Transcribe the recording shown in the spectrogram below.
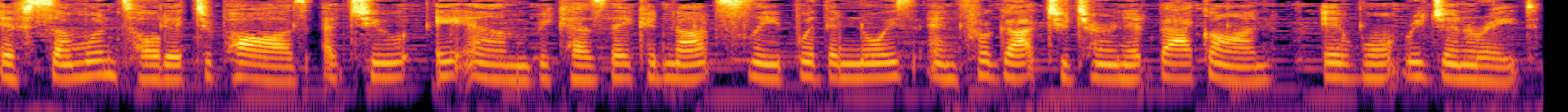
If someone told it to pause at 2 am because they could not sleep with the noise and forgot to turn it back on, it won't regenerate.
